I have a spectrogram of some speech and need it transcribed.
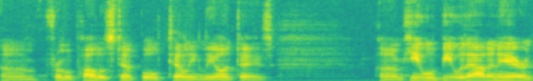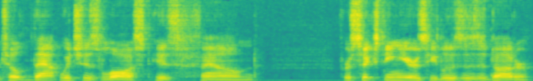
um, from Apollo's temple, telling Leontes, um, he will be without an heir until that which is lost is found. For 16 years, he loses his daughter.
